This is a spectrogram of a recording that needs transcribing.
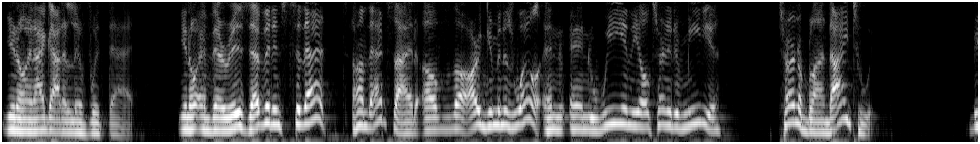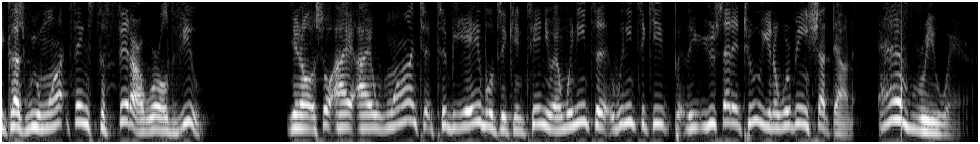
you know, and I got to live with that, you know. And there is evidence to that on that side of the argument as well. And and we in the alternative media turn a blind eye to it because we want things to fit our worldview. You know, so I, I want to be able to continue, and we need to we need to keep. You said it too. You know, we're being shut down everywhere.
